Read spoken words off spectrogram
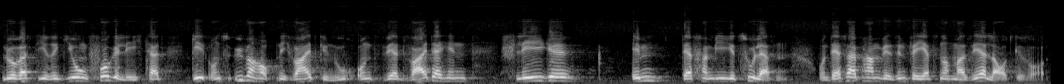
Nur was die Regierung vorgelegt hat, geht uns überhaupt nicht weit genug und wird weiterhin Schläge in der Familie zulassen. Und deshalb haben wir, sind wir jetzt noch mal sehr laut geworden.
